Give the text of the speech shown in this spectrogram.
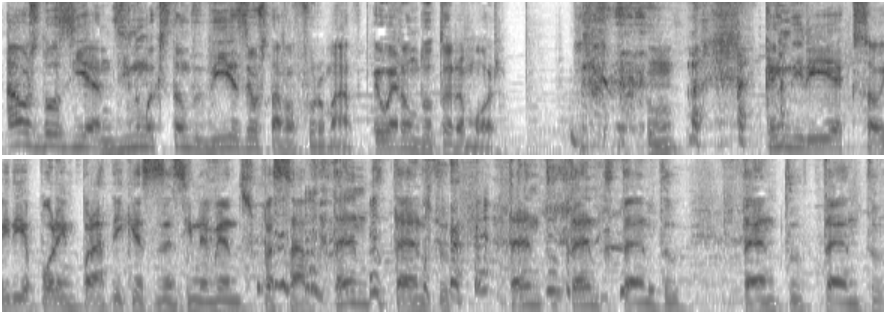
aos 12 anos e numa questão de dias eu estava formado. Eu era um doutor amor. Hum? Quem diria que só iria pôr em prática esses ensinamentos passado tanto, tanto, tanto, tanto, tanto, tanto, tanto,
